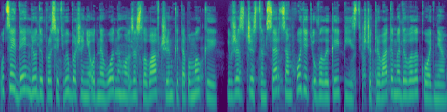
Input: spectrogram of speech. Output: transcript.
У цей день люди просять вибачення одне в одного за слова, вчинки та помилки, і вже з чистим серцем входять у великий піст, що триватиме до Великодня.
